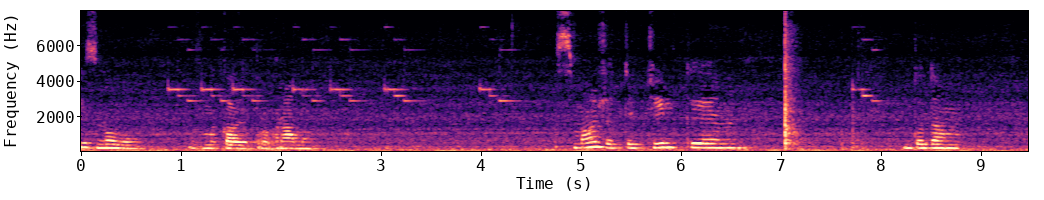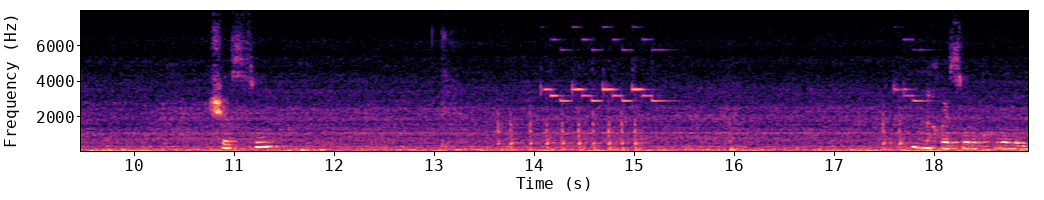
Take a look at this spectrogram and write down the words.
І знову вмикаю програму смажити, тільки додам часу. Нехай 40 хвилин.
